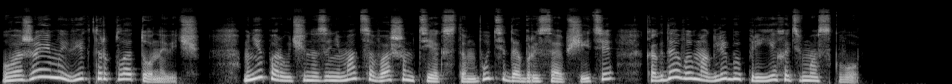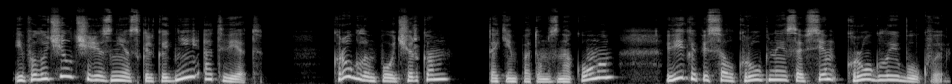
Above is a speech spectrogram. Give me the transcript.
«Уважаемый Виктор Платонович, мне поручено заниматься вашим текстом. Будьте добры, сообщите, когда вы могли бы приехать в Москву». И получил через несколько дней ответ. Круглым почерком, таким потом знакомым, Вика писал крупные, совсем круглые буквы.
